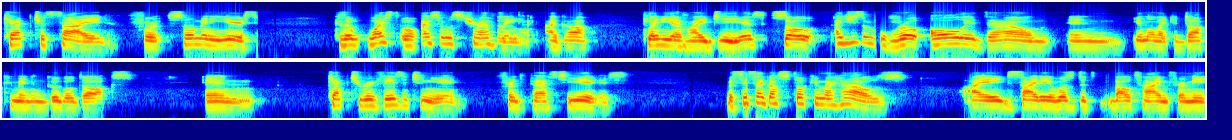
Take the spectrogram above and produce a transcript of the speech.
kept aside for so many years because whilst, whilst I was traveling, I got plenty of ideas. So I just wrote all it down in, you know, like a document in Google Docs and kept revisiting it for the past years. But since I got stuck in my house, I decided it was about time for me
